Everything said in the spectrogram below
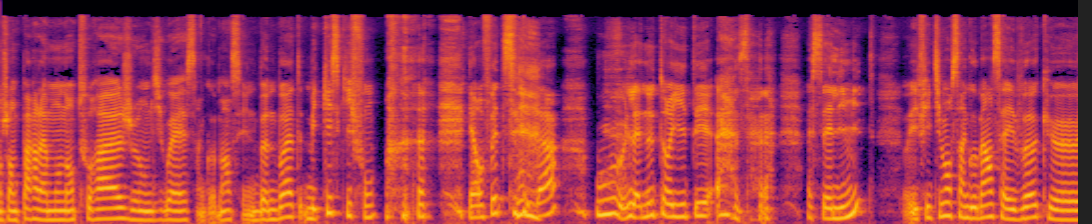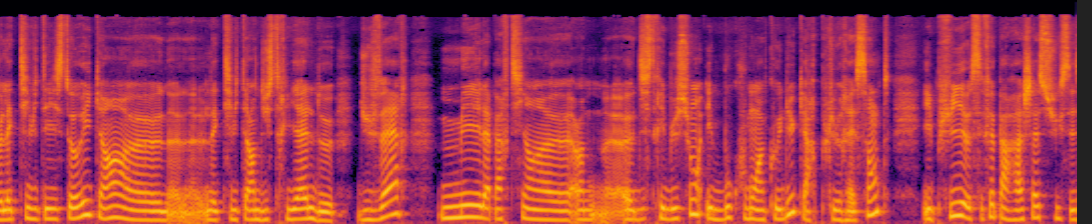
J'en parle à mon entourage, on me dit ouais, Saint-Gobain c'est une bonne boîte, mais qu'est-ce qu'ils font? Et en fait, c'est là où la notoriété a sa, limite. Effectivement, Saint-Gobain, ça évoque euh, l'activité historique, hein, euh, l'activité industrielle de du verre, mais la partie distribution est beaucoup moins connue car plus récente. Et puis, c'est fait par rachat successif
